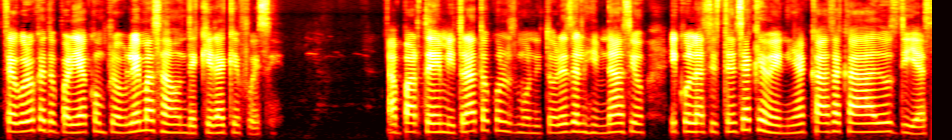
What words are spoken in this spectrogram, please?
seguro que toparía con problemas a donde quiera que fuese. Aparte de mi trato con los monitores del gimnasio y con la asistencia que venía a casa cada dos días,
